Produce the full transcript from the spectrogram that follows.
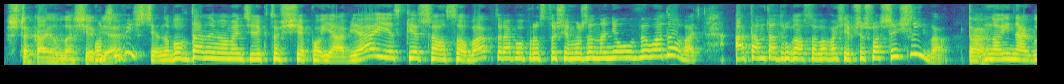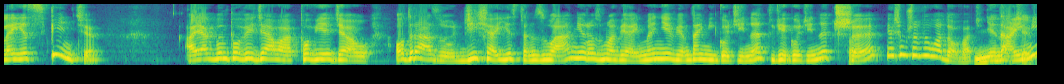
szczekają na siebie. Oczywiście, no bo w danym momencie ktoś się pojawia i jest pierwsza osoba, która po prostu się może na nią wyładować, a tamta druga osoba właśnie przyszła szczęśliwa. Tak. No i nagle jest spięcie. A jakbym powiedziała, powiedział od razu, dzisiaj jestem zła, nie rozmawiajmy, nie wiem, daj mi godzinę, dwie godziny, trzy, ja się muszę wyładować. Tak. Nie na daj ciebie, mi,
